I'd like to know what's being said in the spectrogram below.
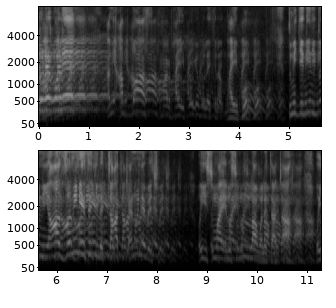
জোরে বলে আমি আব্বাস আমার ভাইপোকে বলেছিলাম। ভাইপো? তুমি যেদিন দুনিয়া জমিনে এসেছিলে চাঁদ কেন নেবেছো? ওই ইসমাইল রসুল্লাহ বলে চাচা ওই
